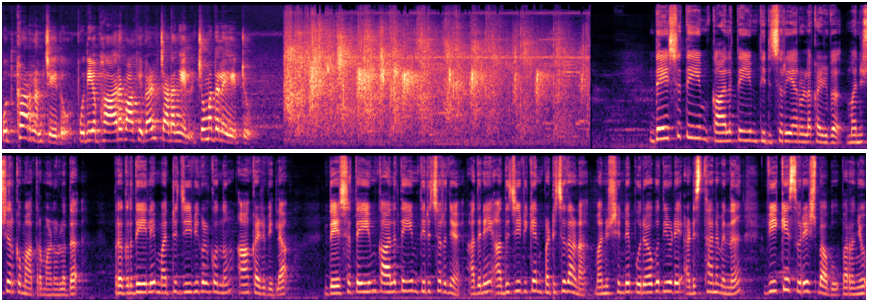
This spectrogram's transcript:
ഉദ്ഘാടനം ചെയ്തു. പുതിയ ഭാരവാഹികൾ ചടങ്ങിൽ ചുമതലയേറ്റു. ദേശത്തെയും കാലത്തെയും തിരിച്ചറിയാനുള്ള കഴിവ് മനുഷ്യർക്ക് മാത്രമാണുള്ളത്. പ്രകൃതിയിലെ മറ്റു ജീവികൾക്കൊന്നും ആ കഴിവില്ല. ദേശത്തെയും കാലത്തെയും തിരിച്ചറിഞ്ഞ് അതിനെ അതിജീവിക്കാൻ പഠിച്ചതാണ് മനുഷ്യന്റെ പുരോഗതിയുടെ അടിസ്ഥാനമെന്ന് വി കെ സുരേഷ് ബാബു പറഞ്ഞു.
